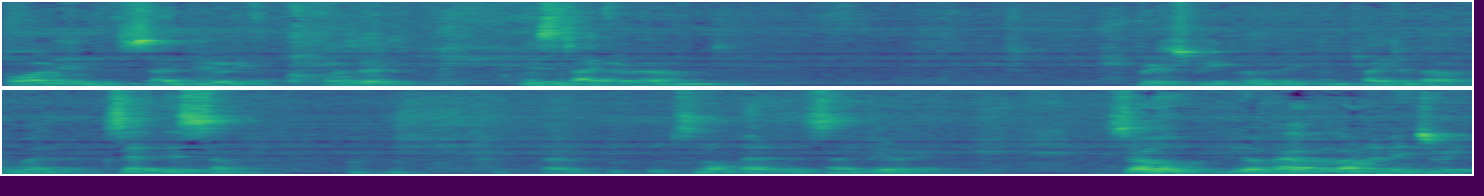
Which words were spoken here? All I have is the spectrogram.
born in Siberia, was it? This time around, British people, they complain about the weather, except this summer. But it's a lot better than Siberia. So you have a lot of inter.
